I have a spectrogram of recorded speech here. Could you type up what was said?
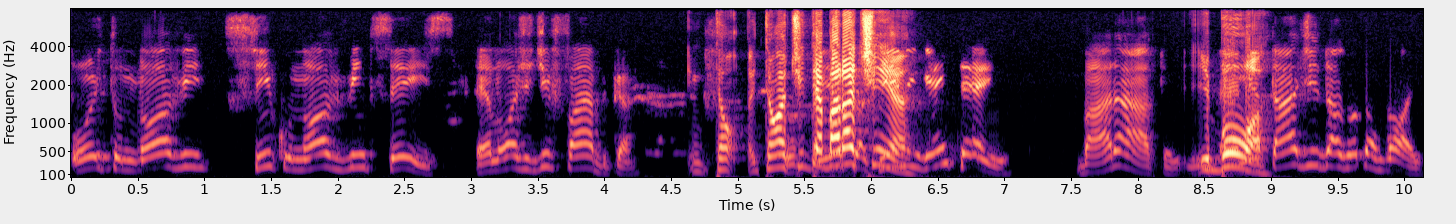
895926. É loja de fábrica. Então, então a tinta é baratinha. ninguém tem. Barato. E boa? É metade das outras lojas.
